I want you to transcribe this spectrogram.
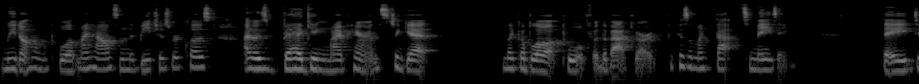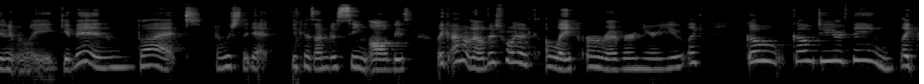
we don't have a pool at my house and the beaches were closed, I was begging my parents to get like a blow up pool for the backyard because I'm like, that's amazing. They didn't really give in, but I wish they did because I'm just seeing all these. Like, I don't know, there's probably like a lake or a river near you. Like, go go do your thing. Like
